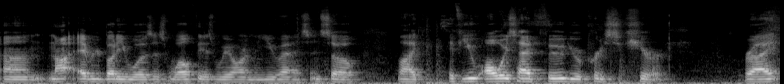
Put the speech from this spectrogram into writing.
Um, not everybody was as wealthy as we are in the U.S. And so, like, if you always had food, you were pretty secure, right?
